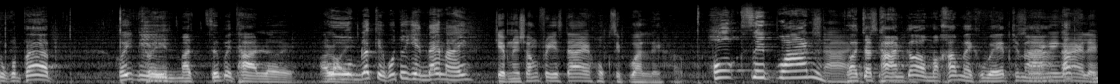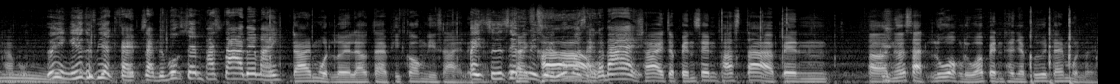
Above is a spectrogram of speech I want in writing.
สุขภาพเฮ้ยคดี ลีนมาซื้อไปทานเลยอร่อยบูมแล้วเก็บไว้ตู้เย็นได้ไหม เก็บในช่องฟรีซได้ 60 วันเลยครับ 60 วัน ใช่พอจะทานก็เอามาเข้าไมโครเวฟใช่ไหม ใช่ง่าย ๆ เลยครับผมอืมแล้วอย่างนี้ถ้าพี่อยากใส่ใส่เป็นพวกเส้นพาสต้าได้ไหม ได้หมดเลยแล้วแต่พี่ก้องดีไซน์เลยไปครับซื้อเส้นใส่ที่มีสีรูปมาข้าวใส่ก็ได้ ใช่จะเป็นเส้นพาสต้าเป็นเอ่อเนื้อสัตว์ลวกหรือว่าเป็นธัญพืชได้หมดเลย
